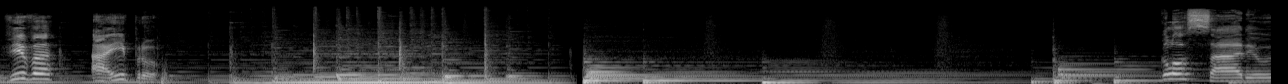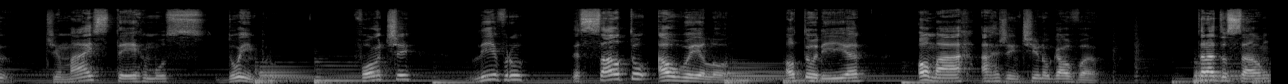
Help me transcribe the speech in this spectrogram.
viva a Impro! Glossário de mais termos do Impro. Fonte: livro De Salto ao Elo. Autoria: Omar Argentino Galvão. Tradução:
